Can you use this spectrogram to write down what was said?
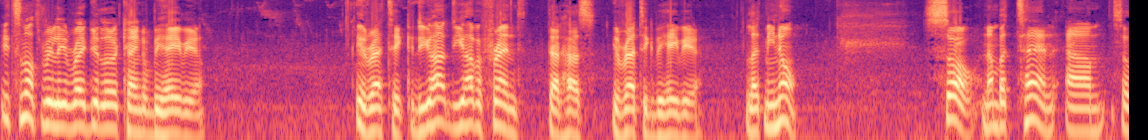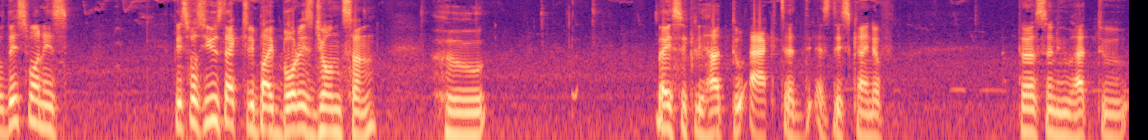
it's not really regular kind of behavior. Erratic. Do you have do you have a friend that has erratic behavior? Let me know. So number ten. Um, so this one is this was used actually by Boris Johnson, who basically had to act as this kind of person who had to,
